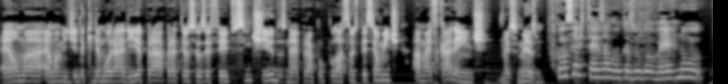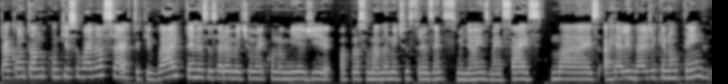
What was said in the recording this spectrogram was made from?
é uma, é uma medida que demoraria para ter os seus efeitos sentidos, né, para a população, especialmente a mais carente. Não é isso mesmo? Com certeza, Lucas, o governo está contando com que isso vai dar certo, que vai ter necessariamente uma economia de aproximadamente uns 300 milhões mensais, mas a realidade é que não tem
